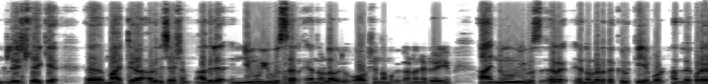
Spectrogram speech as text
ഇംഗ്ലീഷിലേക്ക് മാറ്റുക. അതിനുശേഷം അതിൽ ന്യൂ യൂസർ എന്നുള്ള ഒരു ഓപ്ഷൻ നമുക്ക് കാണാനായിട്ട് കഴിയും. ആ ന്യൂ യൂസർ എന്നുള്ളിടത്ത് ക്ലിക്ക് ചെയ്യുമ്പോൾ അതിൽ കുറേ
